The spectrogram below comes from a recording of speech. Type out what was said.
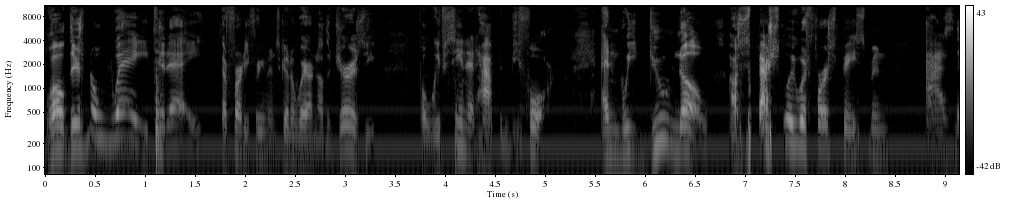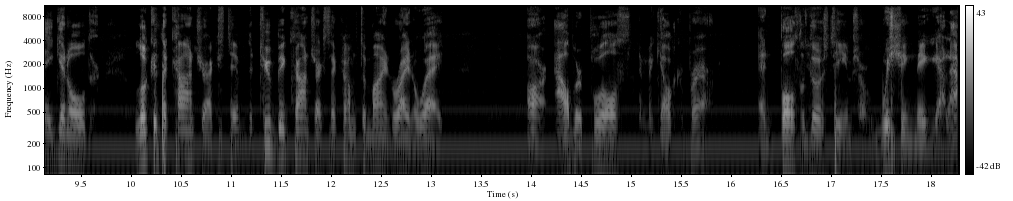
Well, there's no way today that Freddie Freeman's going to wear another jersey, but we've seen it happen before. And we do know, especially with first basemen as they get older. Look at the contracts, Tim. The two big contracts that come to mind right away are Albert Pujols and Miguel Cabrera. And both of those teams are wishing they got out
